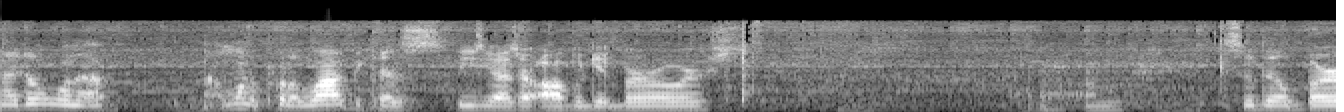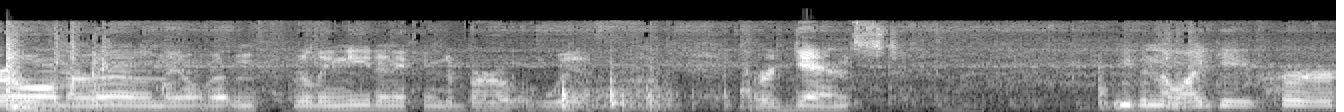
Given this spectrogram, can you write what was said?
I don't want to, I want to put a lot because these guys are obligate burrowers. Um, so they'll burrow on their own. They don't really need anything to burrow with or against. Even though I gave her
